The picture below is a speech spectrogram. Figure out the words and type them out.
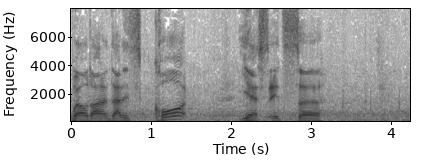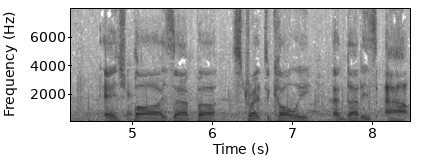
well done. And that is caught. Yes, it's uh, edged by Zampa, straight to Kohli, and that is out.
